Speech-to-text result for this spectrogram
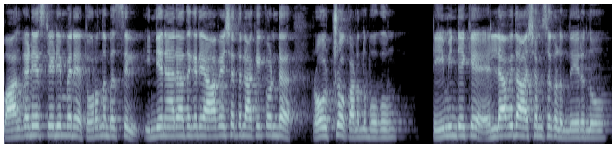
വാങ്കഡേ സ്റ്റേഡിയം വരെ തുറന്ന ബസ്സിൽ ഇന്ത്യൻ ആരാധകരെ ആവേശത്തിലാക്കിക്കൊണ്ട് റോഡ് ഷോ കടന്നുപോകും. ടീം എല്ലാവിധ ആശംസകളും നേരുന്നു.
